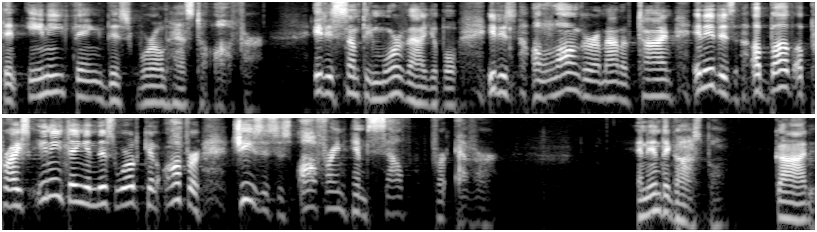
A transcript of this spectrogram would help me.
than anything this world has to offer. It is something more valuable. It is a longer amount of time, and it is above a price anything in this world can offer. Jesus is offering himself forever. And in the gospel, God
